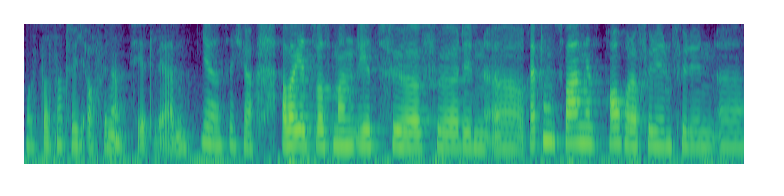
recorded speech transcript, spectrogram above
muss das natürlich auch finanziert werden. Ja, sicher. Aber jetzt, was man jetzt für, für den äh, Rettungswagen jetzt braucht oder für den, für den äh,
